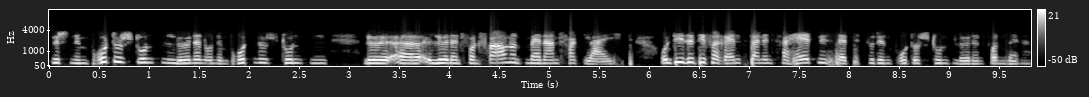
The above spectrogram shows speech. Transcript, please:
zwischen den Bruttostundenlöhnen und den Bruttostundenlöhnen äh, von Frauen und Männern vergleicht und diese Differenz dann ins Verhältnis setzt zu den Bruttostundenlöhnen von Männern.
